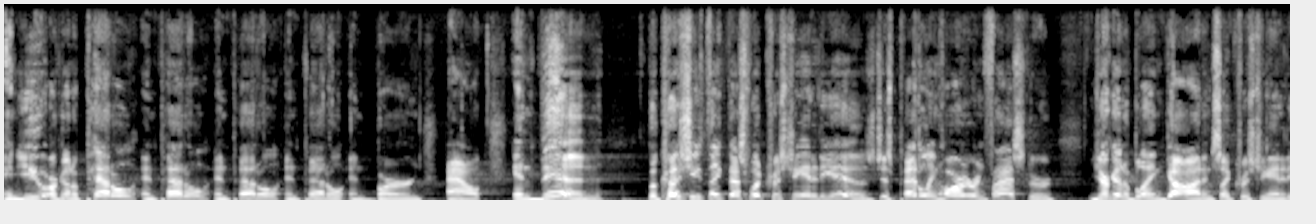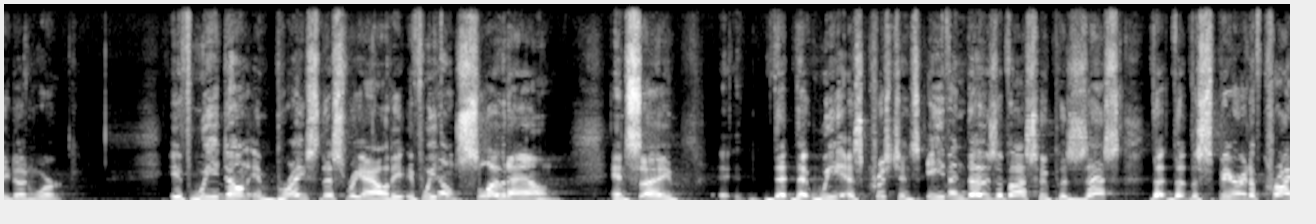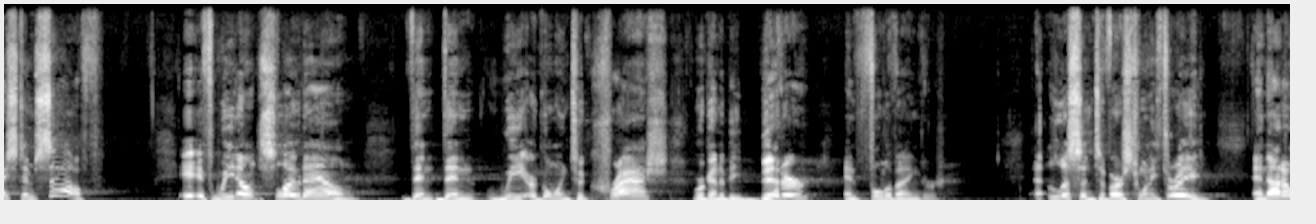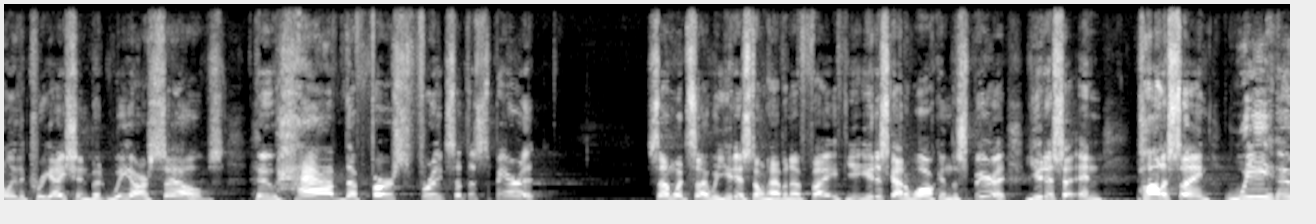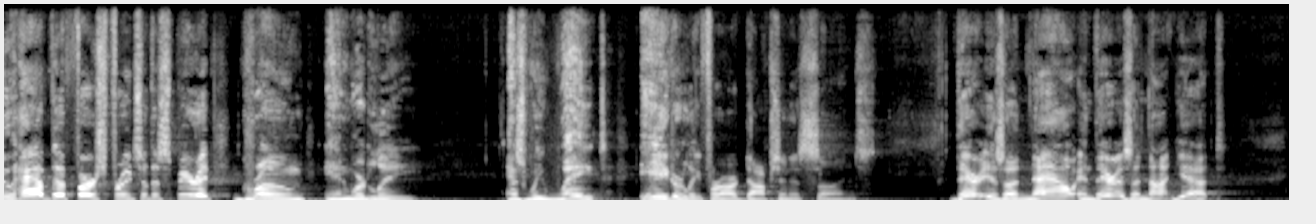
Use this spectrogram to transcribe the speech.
And you are going to pedal and pedal and pedal and pedal and burn out. And then because you think that's what Christianity is, just pedaling harder and faster, you're going to blame God and say Christianity doesn't work. If we don't embrace this reality, if we don't slow down and say that, that we as Christians, even those of us who possess the, the, the Spirit of Christ Himself, if we don't slow down, then, then we are going to crash. We're going to be bitter and full of anger. Listen to verse 23. And not only the creation, but we ourselves who have the first fruits of the Spirit. Some would say, well, you just don't have enough faith. You, you just got to walk in the Spirit. You just, and Paul is saying, we who have the first fruits of the Spirit groan inwardly as we wait eagerly for our adoption as sons. There is a now and there is a not yet.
